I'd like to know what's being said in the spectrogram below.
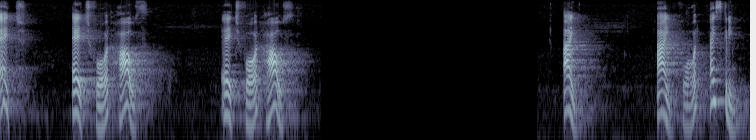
H. H for house. H for house. I. I for ice cream.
